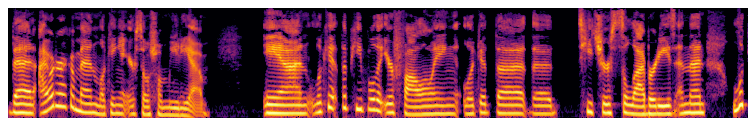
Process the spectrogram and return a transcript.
then I would recommend looking at your social media and look at the people that you're following, look at the the teacher celebrities and then look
